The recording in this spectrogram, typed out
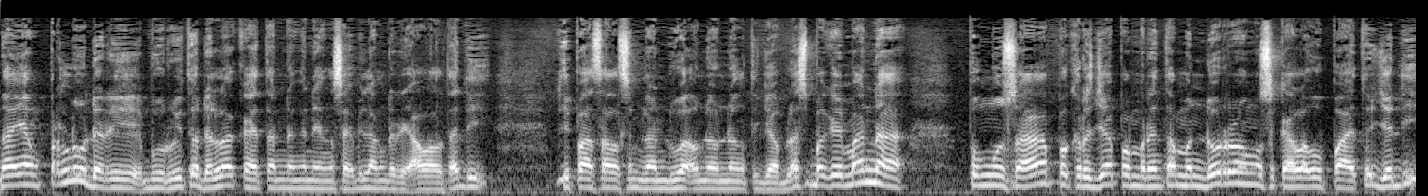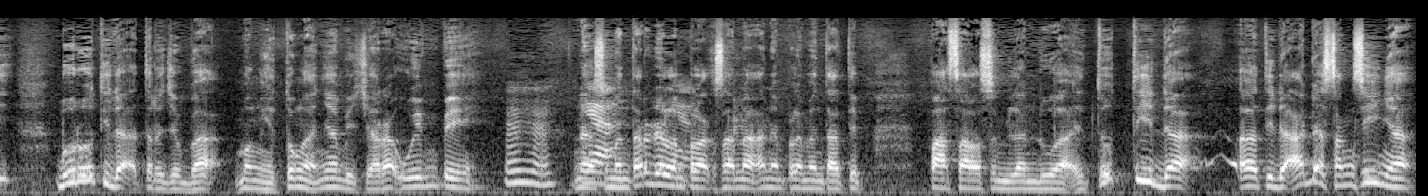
Nah yang perlu dari buruh itu adalah kaitan dengan yang saya bilang dari awal tadi di pasal 92 Undang-Undang 13 bagaimana pengusaha, pekerja, pemerintah mendorong skala upah itu jadi buruh tidak terjebak menghitung hanya bicara UMP. Mm-hmm. Nah, yeah. sementara dalam yeah. pelaksanaan implementatif pasal 92 itu tidak uh, tidak ada sanksinya.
